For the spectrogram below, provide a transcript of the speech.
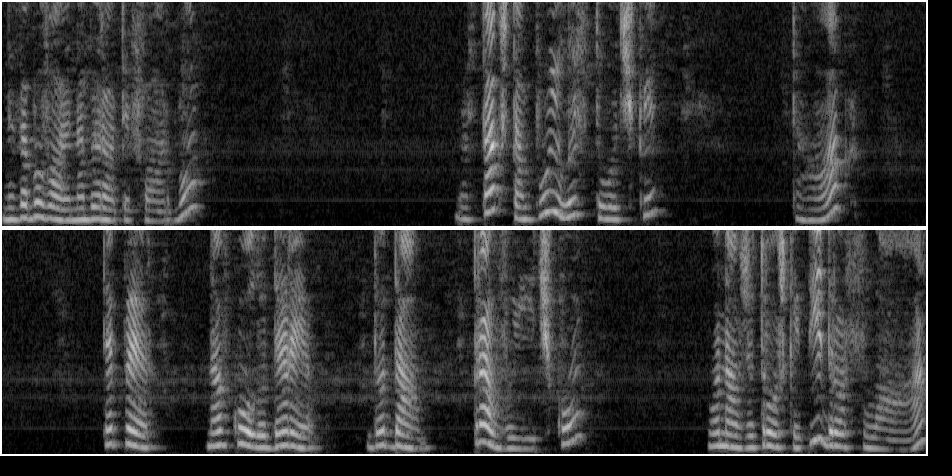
Не забуваю набирати фарбу. Ось так штампую листочки. Так. Тепер навколо дерев додам травичку. Вона вже трошки підросла.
